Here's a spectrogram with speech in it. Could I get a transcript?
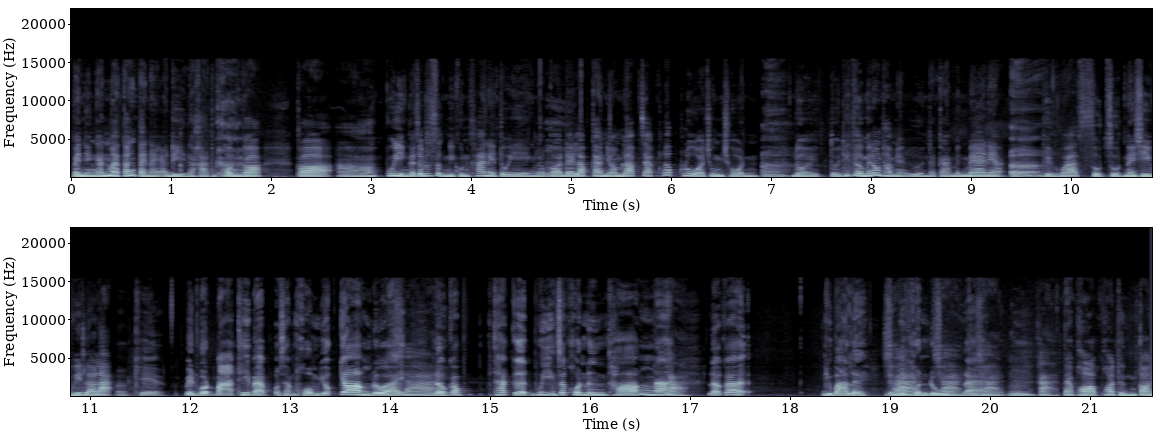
เป็นอย่างนั้นมาตั้งแต่ในอดีตนะคะทุกคนค่ะก็ก็อ่าผู้หญิงก็จะรู้สึกมีคุณค่าในตัวเอง แล้วก็อืมได้รับการยอมรับจากครอบครัวชุมชนอ่าโดยโดยที่เธอไม่ต้องทำอย่างอื่นแต่การเป็นแม่เนี่ยเออถือว่าสุดๆในชีวิตแล้วล่ะโอเค เป็นบทบาทที่แบบสังคมยกย่องด้วยใช่แล้วก็ถ้าเกิดผู้หญิงสักคนหนึ่งท้องนะค่ะแล้วก็ อยู่บ้านเลยเดี๋ยวมีคนดูใช่แลใช่อืมค่ะ แต่พอพอถึงตอน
